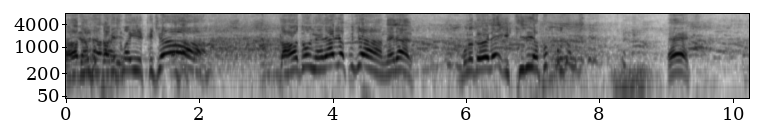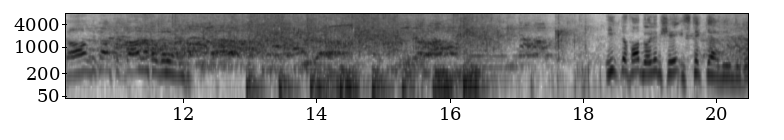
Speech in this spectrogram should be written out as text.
Daha ben bu karizmayı yıkacağım. Daha dur neler yapacağım, neler. Bunu böyle ikili yapıp zaman. Evet. Dağıldık artık daha ne yapalım ya. İlk defa böyle bir şeye istek geldiğini duydum.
